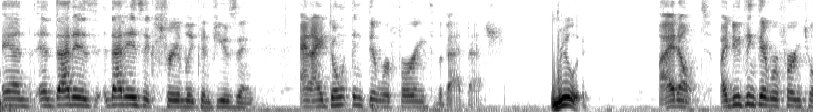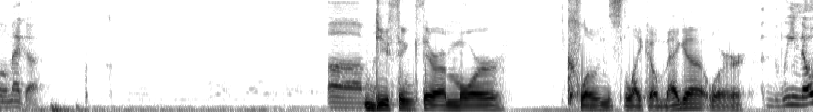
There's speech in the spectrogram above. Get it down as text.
and and that is that is extremely confusing, and I don't think they're referring to the Bad Batch. Really? I don't. I do think they're referring to Omega. Um, Do you think there are more clones like Omega, or we know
